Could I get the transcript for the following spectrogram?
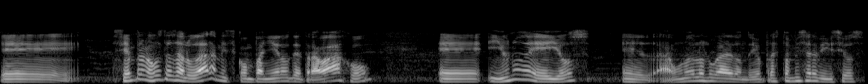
Eh, siempre me gusta saludar a mis compañeros de trabajo eh, y uno de ellos, a uno de los lugares donde yo presto mis servicios,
